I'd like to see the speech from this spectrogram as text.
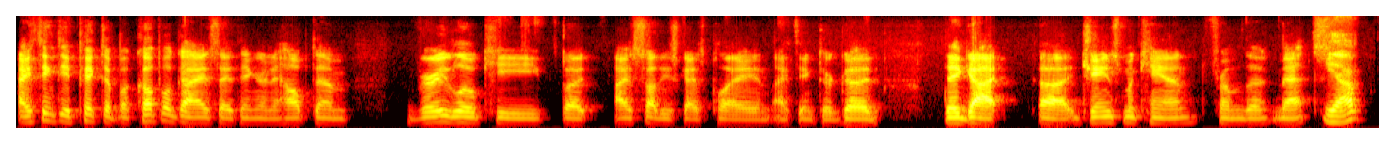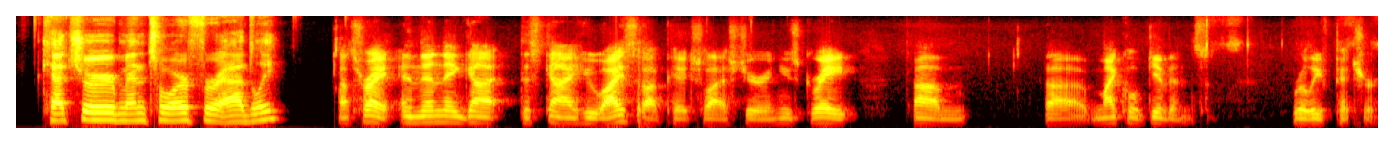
I think they picked up a couple of guys I think are going to help them. Very low key, but I saw these guys play and I think they're good. They got uh, James McCann from the Mets. Yep. Catcher mentor for Adley. That's right. And then they got this guy who I saw pitch last year and he's great. Um, uh, Mychal Givens, relief pitcher,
